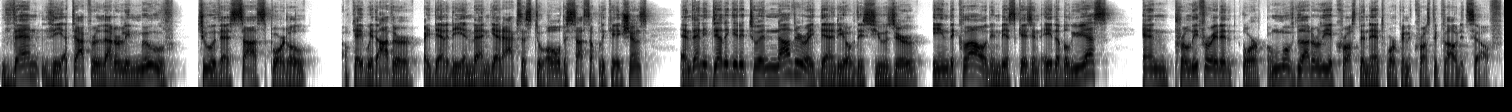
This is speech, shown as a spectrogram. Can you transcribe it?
Then the attacker laterally move to the SaaS portal, okay, with other identity and then get access to all the SaaS applications. And then he delegated to another identity of this user in the cloud, in this case in AWS, and proliferated or moved laterally across the network and across the cloud itself.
